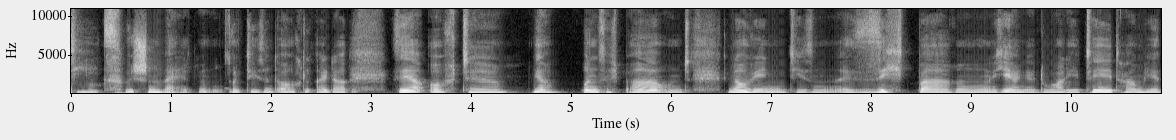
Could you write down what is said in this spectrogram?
die Zwischenwelten. Und die sind auch leider sehr oft, äh, ja, unsichtbar und genau wie in diesen sichtbaren, hier in der Dualität haben wir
